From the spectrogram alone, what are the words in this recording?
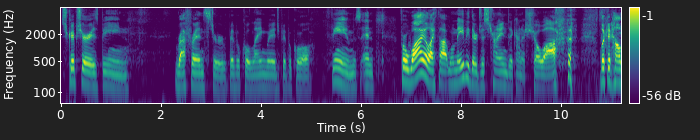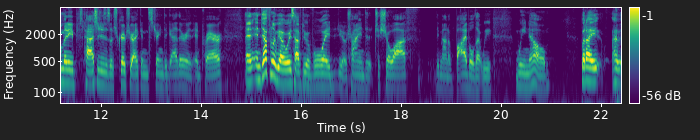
scripture is being referenced or biblical language, biblical themes. And for a while, I thought, well, maybe they're just trying to kind of show off. Look at how many passages of scripture I can string together in, in prayer. And, and definitely, we always have to avoid, you know, trying to, to show off the amount of Bible that we, we know. But I, I,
